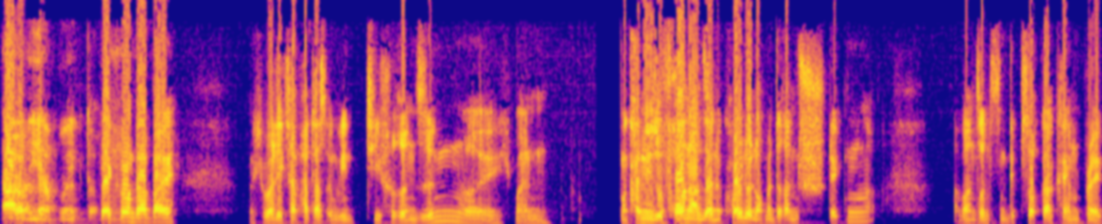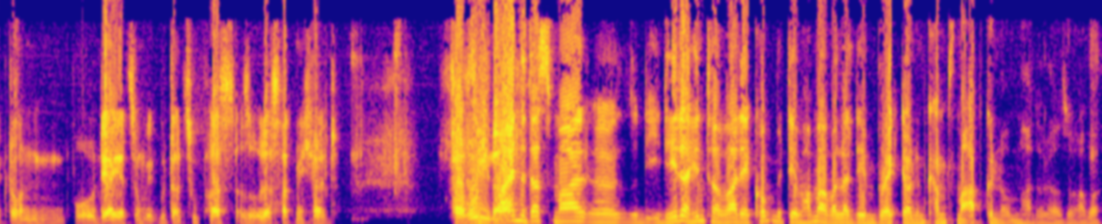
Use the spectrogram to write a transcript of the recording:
Ah, ja, Breakdown. Breakdown dabei. Ich überlegt habe, hat das irgendwie einen tieferen Sinn, weil ich meine, man kann ihn so vorne an seine Keule noch mit dran stecken, aber ansonsten gibt es doch gar keinen Breakdown, wo der jetzt irgendwie gut dazu passt. Also das hat mich halt verwundert. Ich meine, dass mal äh, so die Idee dahinter war, der kommt mit dem Hammer, weil er den Breakdown im Kampf mal abgenommen hat oder so. Aber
